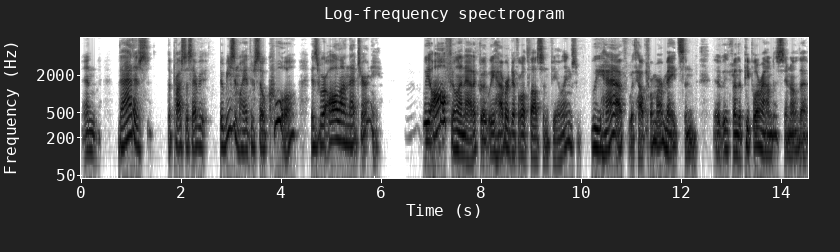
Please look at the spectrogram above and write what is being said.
And that is the process. Every the reason why they're so cool is we're all on that journey. We all feel inadequate. We have our difficult thoughts and feelings we have with help from our mates and uh, from the people around us, you know, that,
